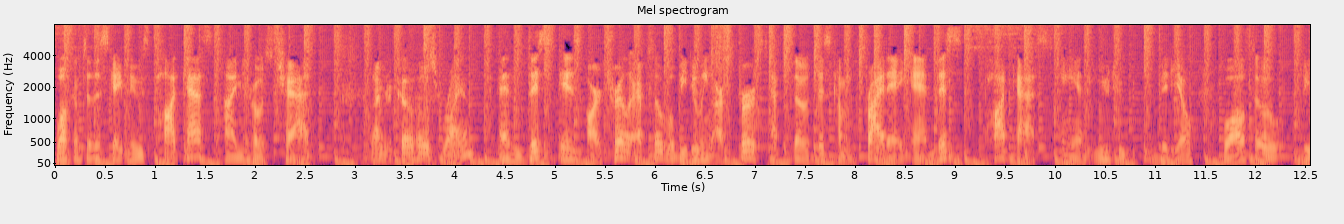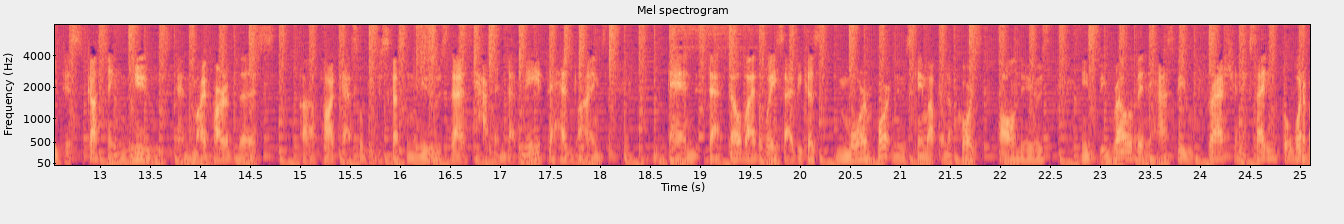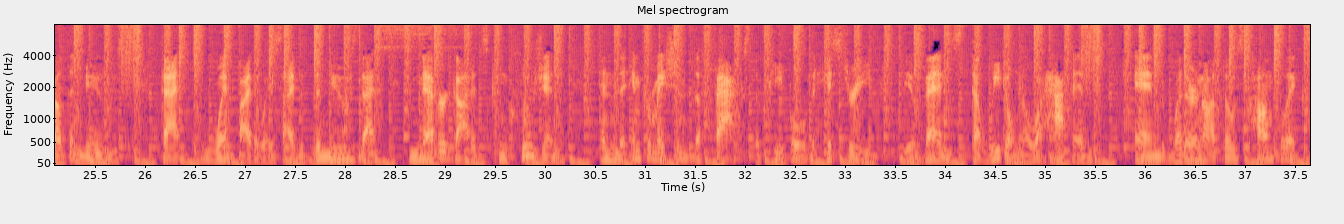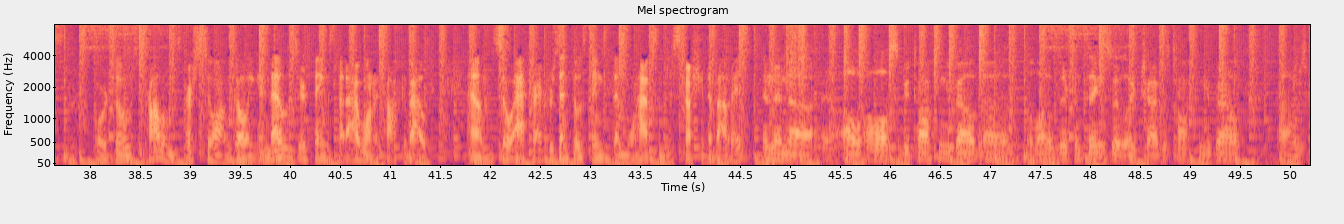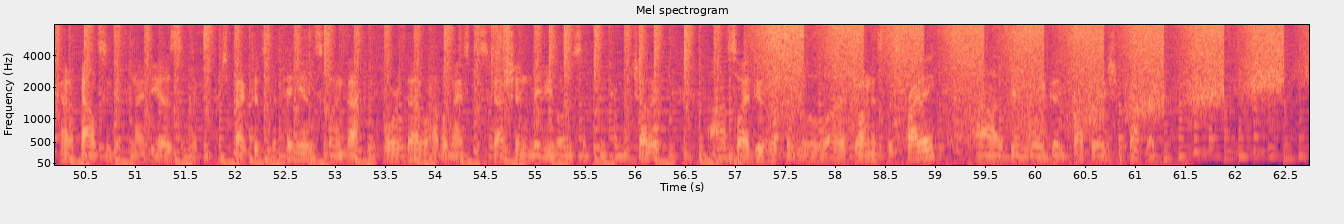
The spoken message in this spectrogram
Welcome to the Escape News Podcast. I'm your host, Chad. And I'm your co host, Ryan. And this is our trailer episode. We'll be doing our first episode this coming Friday. And this podcast and YouTube video will also be discussing news. And my part of this uh, podcast will be discussing news that has happened that made the headlines and that fell by the wayside because more important news came up. And of course, all news needs to be relevant, it has to be fresh and exciting. But what about the news that went by the wayside? The news that never got its conclusion, and the information, the facts, the people, the history, the events that we don't know what happened, and whether or not those conflicts or those problems are still ongoing. And those are things that I want to talk about um, so after I present those things, then we'll have some discussion about it. And then uh, I'll, I'll, also be talking about uh, a lot of different things that like Chad was talking about, uh, just kind of bouncing different ideas and different perspectives and opinions, going back and forth. That we'll have a nice discussion, maybe learn something from each other. Uh, so I do hope that you'll uh, join us this Friday. Uh, it'll be a really good cooperation project.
